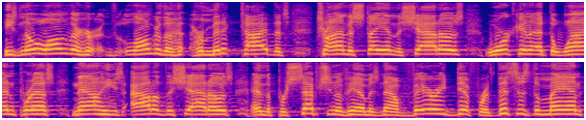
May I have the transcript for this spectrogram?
He's no longer, longer the hermitic type that's trying to stay in the shadows, working at the wine press. Now he's out of the shadows, and the perception of him is now very different. This is the man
